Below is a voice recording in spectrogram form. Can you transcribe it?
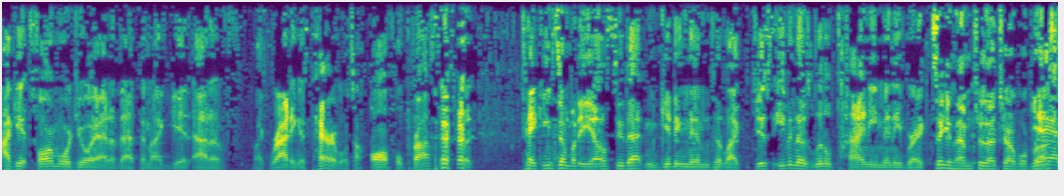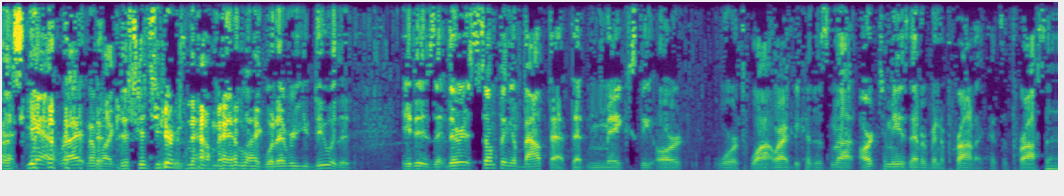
I get far more joy out of that than I get out of like writing is terrible. It's an awful process, but. Taking somebody else through that and getting them to like just even those little tiny mini breaks, Taking them through that terrible process. yeah, yeah, right. And I'm like, this shit's yours now, man. Like, whatever you do with it, it is. There is something about that that makes the art worthwhile, right? Because it's not art to me has never been a product; it's a process,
